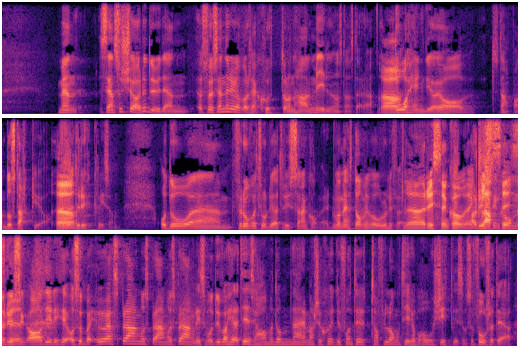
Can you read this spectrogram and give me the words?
Men sen så körde du den, alltså för sen när det var så här 17,5 mil någonstans där. Ja. Då hängde jag av snappan, då stack jag. Ja. ett ryck liksom. Och då, ehm, för då trodde jag att ryssarna kommer. Det var mest de jag var orolig för. ja ryssen kommer, Ja, ryssen klassiskt kommer, ryssen, ja det är riktigt. Och så och jag sprang och sprang och sprang liksom. Och du var hela tiden så här, ja men de närmar sig, du får inte ta för lång tid. Jag bara, oh shit liksom. Så fortsatte jag.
